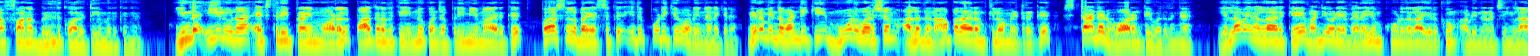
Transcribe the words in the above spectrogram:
டஃப்பான பில்ட் குவாலிட்டியும் இருக்குங்க. இந்த E Luna X three prime model பாக்குறதுக்கு இன்னும் கொஞ்சம் பிரீமியமா இருக்கு. பர்சனல் பயர்ஸுக்கு இது பிடிக்கும் அப்படின்னு நினைக்கிறேன். மேலும் இந்த வண்டிக்கு மூணு வருஷம் அல்லது நாற்பதாயிரம் கிலோமீட்டருக்கு ஸ்டாண்டர்ட் வாரண்டி வருதுங்க. எல்லாமே நல்லா இருக்கே வண்டியோட விலையும் கூடுதலா இருக்கும் அப்படின்னு நினைச்சீங்களா?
